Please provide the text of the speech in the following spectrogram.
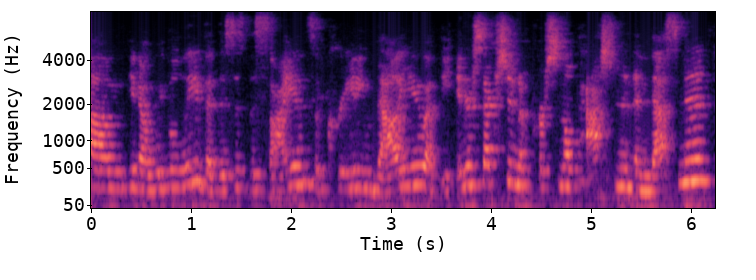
um, you know, we believe that this is the science of creating value at the intersection of personal passion and investment,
